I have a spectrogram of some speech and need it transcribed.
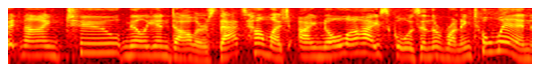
at 9, $2 million. That's how much Inola High School is in the running to win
